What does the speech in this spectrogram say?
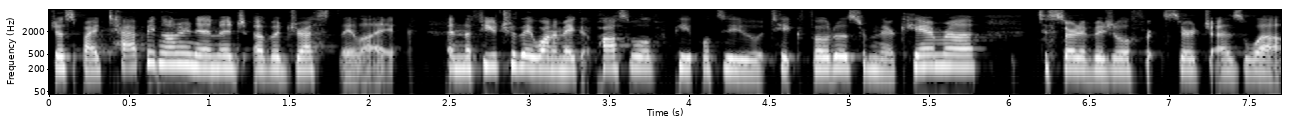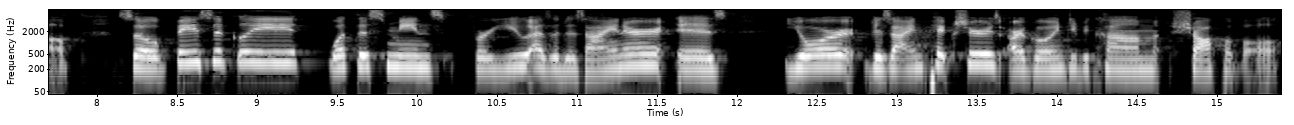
just by tapping on an image of a dress they like. In the future, they want to make it possible for people to take photos from their camera to start a visual f- search as well. So basically, what this means for you as a designer is your design pictures are going to become shoppable,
